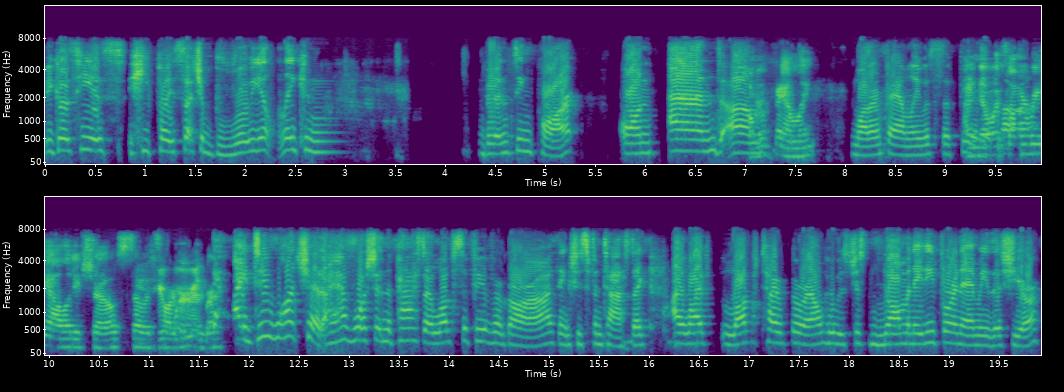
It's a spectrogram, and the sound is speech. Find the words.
because he is he plays such a brilliantly convincing part on and um Modern family. Modern Family with Sofia. I know it's Vergara. not a reality show, so it's You're hard to remember. I do watch it. I have watched it in the past. I love Sofia Vergara. I think she's fantastic. I love love Ty Burrell, who was just nominated for an Emmy this year.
